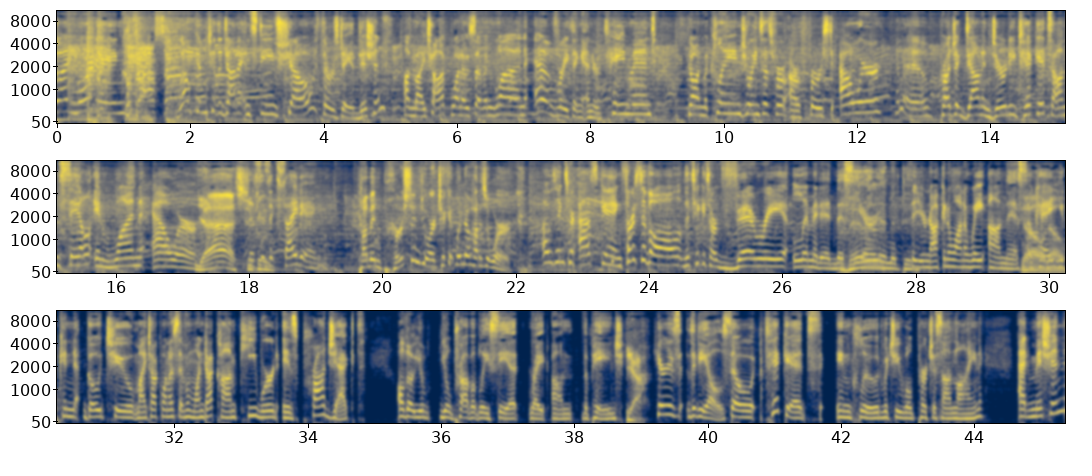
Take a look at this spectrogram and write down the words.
Good morning. Welcome to the Donna and Steve Show, Thursday edition on My Talk 1071, Everything Entertainment. Dawn McLean joins us for our first hour. Hello. Project Down and Dirty tickets on sale in one hour. Yes, you This can is exciting. Come in person to our ticket window. How does it work? Oh, thanks for asking. First of all, the tickets are very limited this Very year. limited. So you're not going to want to wait on this, No, okay? no. You can go to mytalk1071.com. Keyword is project. Although you'll you'll probably see it right on the page. Yeah. Here's the deal. So tickets include, which you will purchase online, admission.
